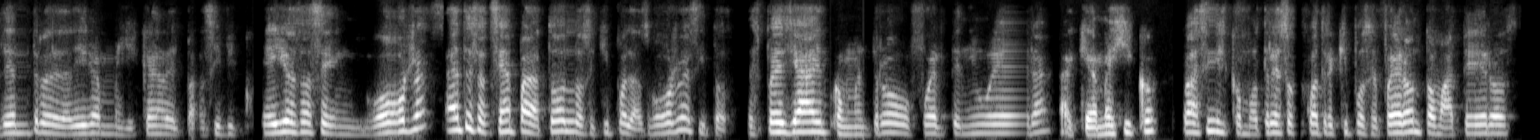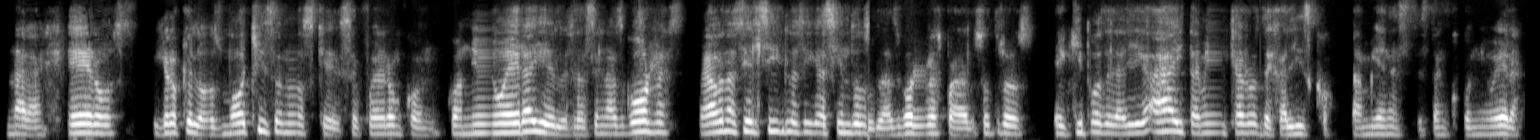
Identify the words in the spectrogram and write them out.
dentro de la Liga Mexicana del Pacífico. Ellos hacen gorras, antes hacían para todos los equipos las gorras y todo. Después ya como entró fuerte New Era aquí a México, fácil como tres o cuatro equipos se fueron, tomateros, naranjeros, y creo que los mochis son los que se fueron con, con New Era y les hacen las gorras. Pero aún así el siglo sigue haciendo las gorras para los otros equipos de la liga. Ah, y también Charros de Jalisco también este, están con New Era.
